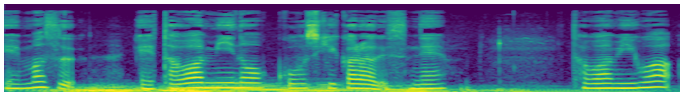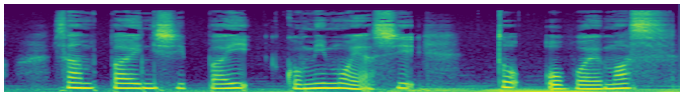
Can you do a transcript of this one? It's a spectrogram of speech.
えー、まず、えー、たわみの公式からですね。たわみは参拝に失敗、ゴミもやしと覚えます。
